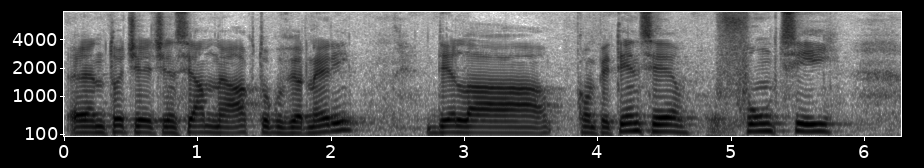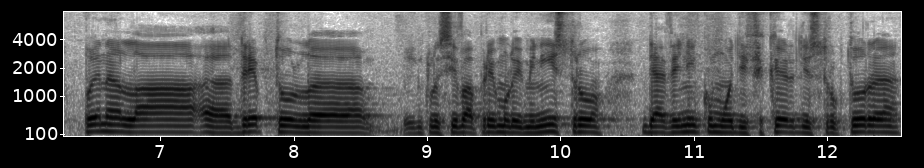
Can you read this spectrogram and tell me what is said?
în tot ceea ce înseamnă actul guvernării, de la competențe, funcții, până la uh, dreptul, uh, inclusiv a primului ministru, de a veni cu modificări de structură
